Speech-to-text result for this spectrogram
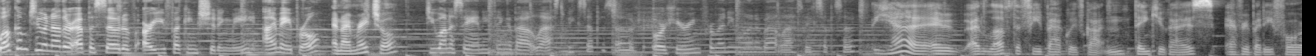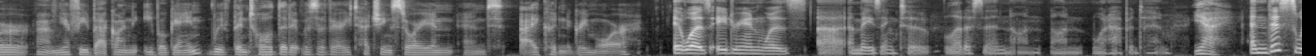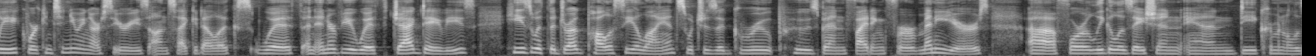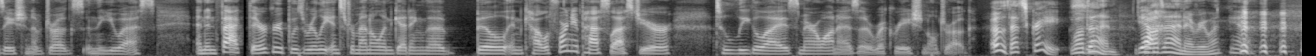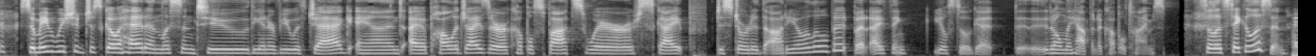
Welcome to another episode of Are You Fucking Shitting Me? I'm Apryl. And I'm Rachael. Do you want to say anything about last week's episode or hearing from anyone about last week's episode? Yeah, I, I love the feedback we've gotten. Thank you guys, everybody, for um, your feedback on Ibogaine. We've been told that it was a very touching story, and, and I couldn't agree more. It was. Adrian was uh, amazing to let us in on, on what happened to him. Yeah, And this week, we're continuing our series on psychedelics with an interview with Jag Davies. He's with the Drug Policy Alliance, which is a group who's been fighting for many years uh, for legalization and decriminalization of drugs in the U.S. And in fact, their group was really instrumental in getting the bill in California passed last year to legalize marijuana as a recreational drug. Oh, that's great. Well So- done. yeah. Well done, everyone. Yeah. so maybe we should just go ahead and listen to the interview with Jag. And I apologize. There are a couple spots where Skype distorted the audio a little bit, but I think you'll still get it only happened a couple times. So let's take a listen.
